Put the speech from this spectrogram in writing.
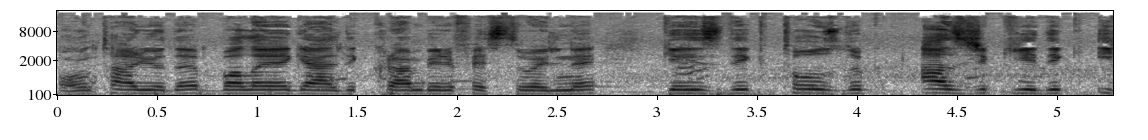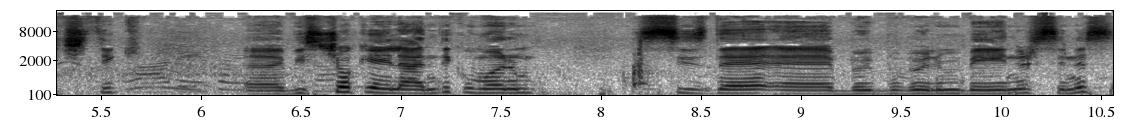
Ontario'da balaya geldik Cranberry Festivali'ne. Gezdik, tozduk, azıcık yedik, içtik. Ee, biz çok eğlendik. Umarım siz de e, bu bölümü beğenirsiniz.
